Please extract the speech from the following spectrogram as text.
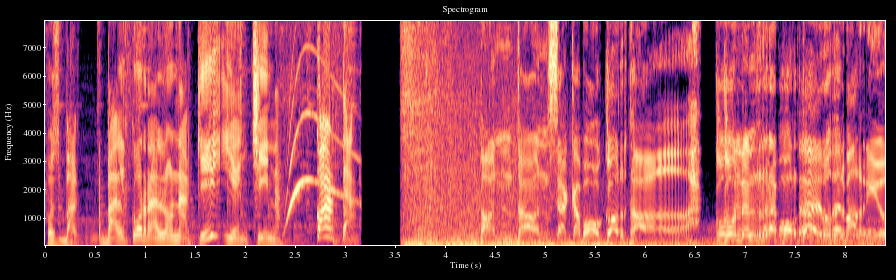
Pues va, va al corralón aquí y en China. ¡Corta! Tan tan se acabó corta con el reportero del barrio.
